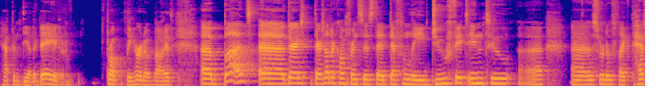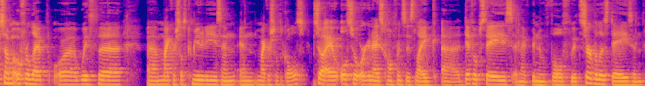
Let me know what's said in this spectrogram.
happened the other day probably heard about it. Uh, but uh, there's there's other conferences that definitely do fit into uh, uh sort of like have some overlap uh, with uh, Microsoft communities and, and Microsoft goals. So I also organize conferences like DevOps Days, and I've been involved with Serverless Days, and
